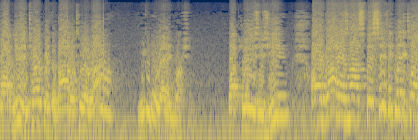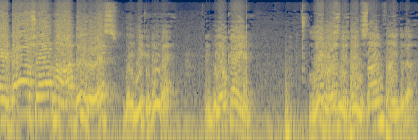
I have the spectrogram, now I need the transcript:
what you interpret the Bible to allow. You can do that in worship. What pleases you. Or if God has not specifically declared, thou shalt not do this, then you can do that and be okay in it. Liberalism is doing the same thing today.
